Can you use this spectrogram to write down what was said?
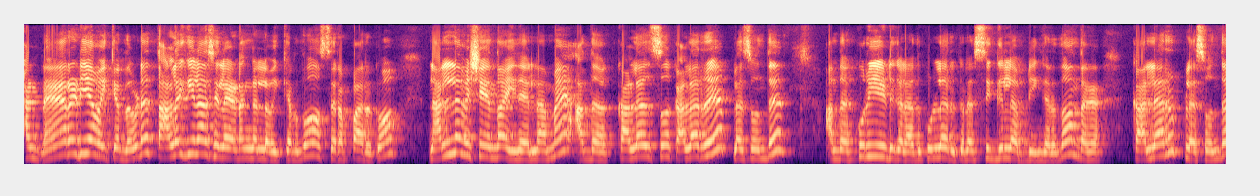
க நேரடியாக வைக்கிறத விட தலைகீழாக சில இடங்களில் வைக்கிறதும் சிறப்பாக இருக்கும். நல்ல விஷயந்தான் இது எல்லாமே. அந்த கலர்ஸும் கலரு ப்ளஸ் வந்து அந்த குறியீடுகள் அதுக்குள்ளே இருக்கிற சிகில் அப்படிங்கிறதும் அந்த கலர் ப்ளஸ் வந்து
